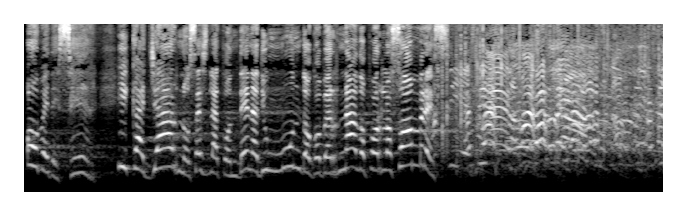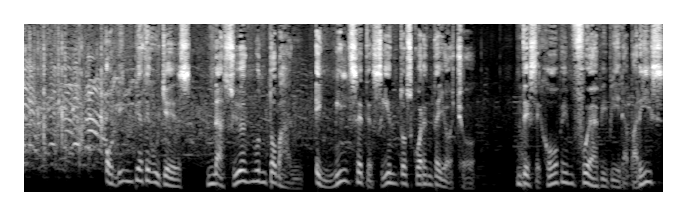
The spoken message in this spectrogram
Obedecer y callarnos es la condena de un mundo gobernado por los hombres. Olimpia de Guyés nació en Montauban en 1748. Desde joven fue a vivir a París,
